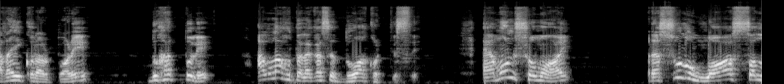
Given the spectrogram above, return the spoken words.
আদায় করার পরে দুহাত তুলে আল্লাহ তালার কাছে দোয়া করতেছে। এমন সময় রাসুল্লাহ সাল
